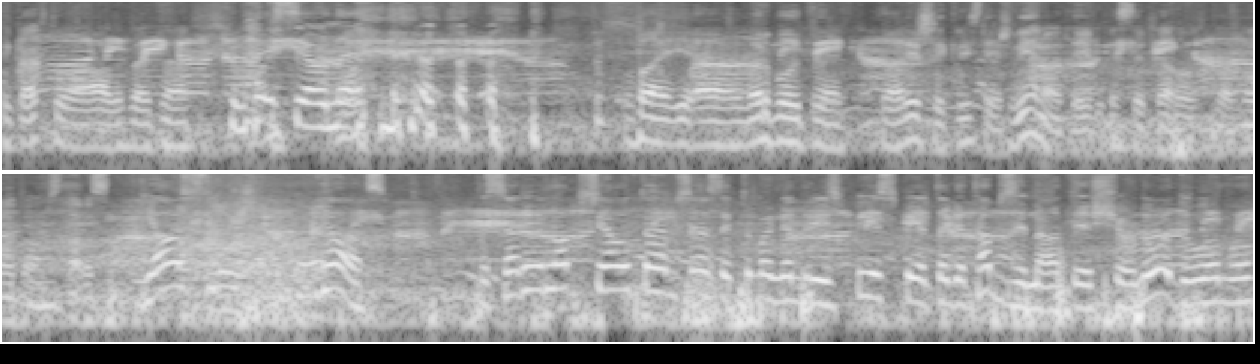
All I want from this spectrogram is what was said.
tik aktuāli, bet. Uh, Vairs jau ne. Vai uh, varbūt tā ir šī kristiešu vienotība, kas ir tavs nodoms, tavs Jā, tas arī ir labs jautājums. Jāsaka, tu man gandrīz piespiedi tagad apzināties šo nodomu.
